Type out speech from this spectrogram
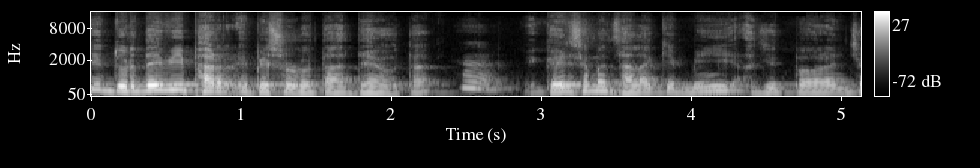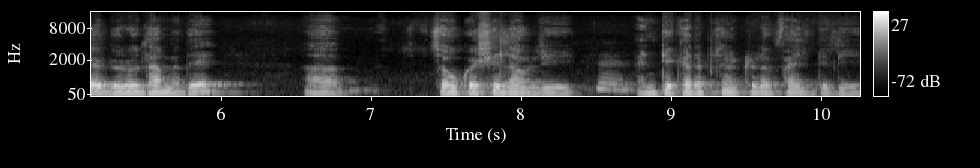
ही दुर्दैवी फार एपिसोड होता अध्याय होता. गैरसमज झाला की मी अजित पवारांच्या विरोधामध्ये चौकशी लावली अँटी करप्शनकडं फाईल दिली.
